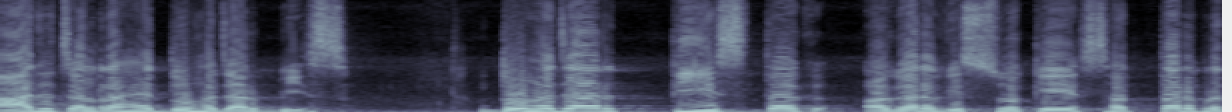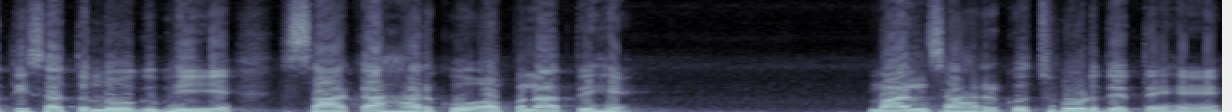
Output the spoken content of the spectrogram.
आज चल रहा है 2020 2030 तक अगर विश्व के 70 प्रतिशत लोग भी शाकाहार को अपनाते हैं, मांसाहार को छोड़ देते हैं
